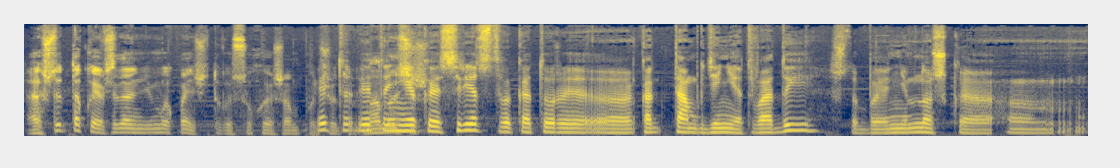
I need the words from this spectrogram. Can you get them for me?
А что это такое? Я всегда не мог понять, что такое сухой шампунь. Это, это некое средство, которое э, как, там, где нет воды, чтобы немножко эм,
